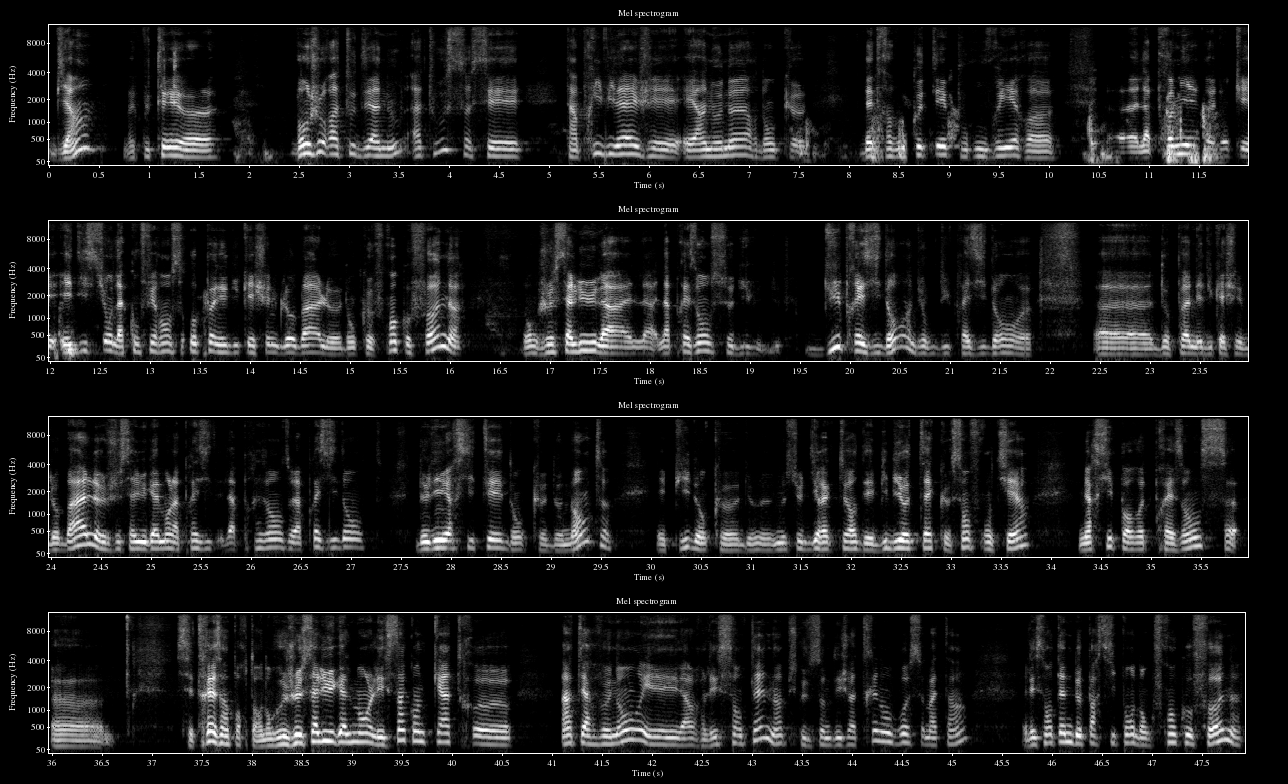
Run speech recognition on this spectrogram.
Bien, bah, écoutez, euh, bonjour à toutes et à nous, à tous. C'est un privilège et, un honneur donc euh, d'être à vos côtés pour ouvrir euh, la première donc, édition de la conférence Open Education Global donc francophone. Donc je salue la, présence du, président, donc du président d'Open Education Global. Je salue également la, la présence de la présidente de l'université donc de Nantes et puis donc euh, monsieur le directeur des bibliothèques sans frontières. Merci pour votre présence. Euh, c'est très important. Donc je salue également les 54 euh, intervenants et alors les centaines, hein, puisque nous sommes déjà très nombreux ce matin, les centaines de participants donc francophones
